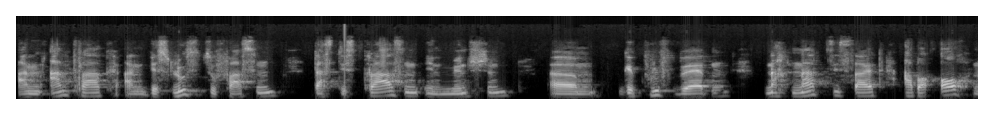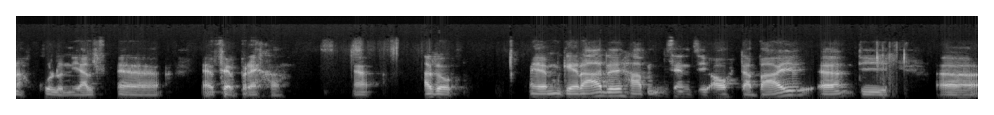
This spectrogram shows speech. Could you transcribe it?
einen Antrag, einen Beschluss zu fassen, dass die Straßen in München ähm, geprüft werden nach Nazizeit, aber auch nach Kolonialverbrecher. Äh, äh, ja. Also ähm, gerade haben, sind sie auch dabei, äh, die äh,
